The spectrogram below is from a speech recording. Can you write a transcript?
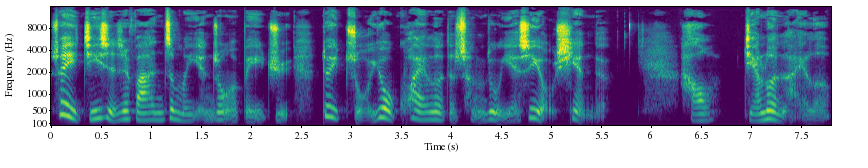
所以，即使是发生这么严重的悲剧，对左右快乐的程度也是有限的。好，结论来了。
